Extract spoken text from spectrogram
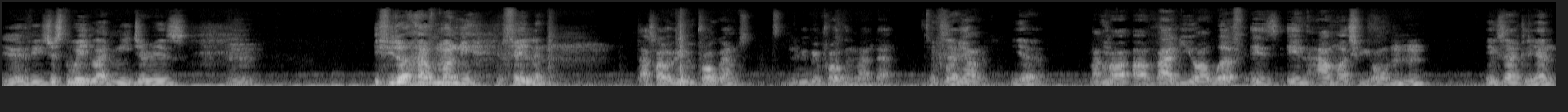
Yeah. movies, just the way like media is, Mm. if you don't have money, you're failing. That's how we've been programmed. We've been programmed like that from Exactly. young. Yeah. Like Yeah. our, our value, our worth is in how much we own. hmm Exactly, and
